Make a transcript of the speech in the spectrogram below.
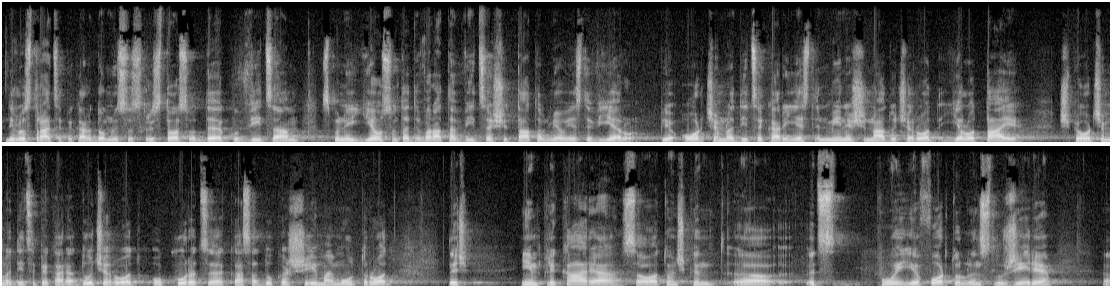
ilustrație pe care Domnul Iisus Hristos o dă cu vița, spune, eu sunt adevărata viță și tatăl meu este vierul. Pe orice mlădiță care este în mine și n-aduce rod, el o taie. Și pe orice mlădiță pe care aduce rod, o curăță ca să aducă și mai mult rod. Deci, implicarea sau atunci când uh, îți pui efortul în slujire, uh,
